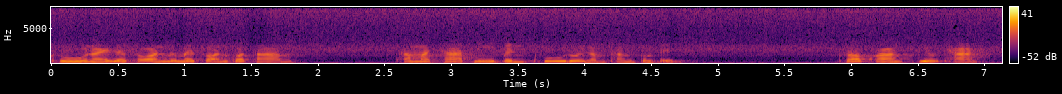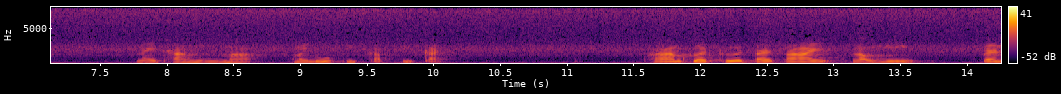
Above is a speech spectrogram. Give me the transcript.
ครูไหนจะสอนหรือไม่สอนก็ตาม ธรรมชาตินี้เป็นครูโดยลำพังตนเอง เพราะความเชี่ยวชาญในทางนี้มาไม่รู้กี่กับกี่กัน ความเกิดเกิดตายตายเหล่านี้เป็น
